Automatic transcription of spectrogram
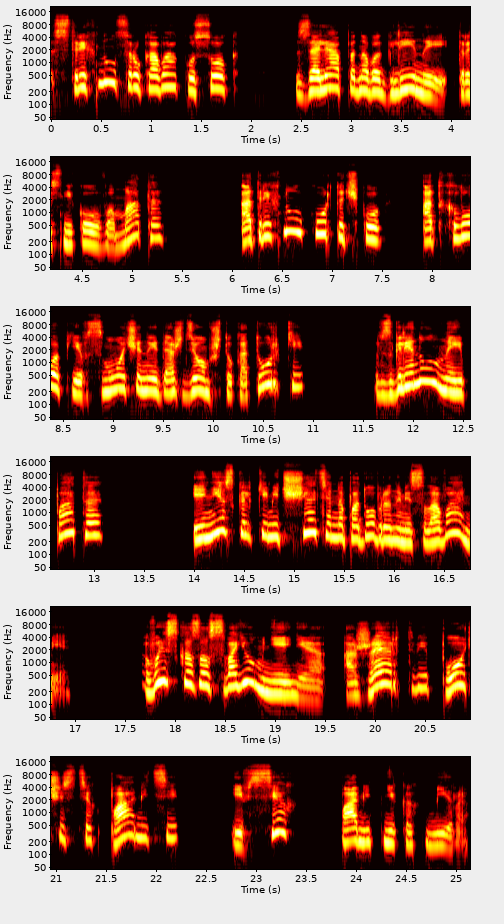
стряхнул с рукава кусок заляпанного глиной тростникового мата, отряхнул курточку от хлопьев, смоченной дождем штукатурки, взглянул на Ипата и несколькими тщательно подобранными словами высказал свое мнение о жертве, почестях, памяти и всех памятниках мира.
